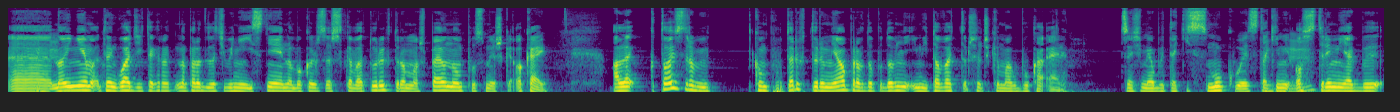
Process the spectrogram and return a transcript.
E, no i nie ma, ten gładzik tak naprawdę dla ciebie nie istnieje, no bo korzystasz z klawiatury, którą masz pełną, plus myszkę. Okej. Okay. Ale ktoś zrobił komputer, który miał prawdopodobnie imitować troszeczkę MacBooka R. W sensie miał być taki smukły, z takimi mm -hmm. ostrymi jakby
